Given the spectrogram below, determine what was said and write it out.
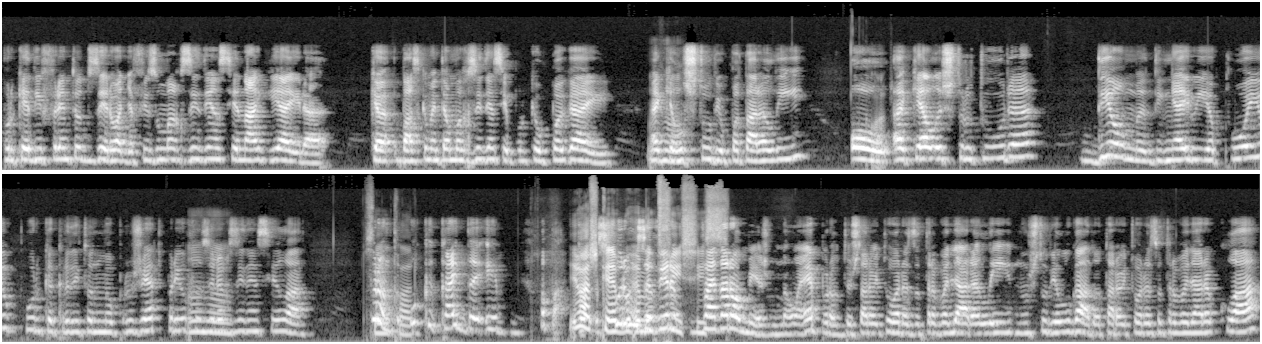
Porque é diferente eu dizer: olha, fiz uma residência na Agueira, que é- basicamente é uma residência porque eu paguei aquele estúdio para estar ali, ou aquela estrutura deu-me dinheiro e apoio porque acreditou no meu projeto para eu fazer a residência lá. Sim, Pronto, claro. o que cai da. É, opa, Eu acho que se é- formos é a muito ver, vai dar ao mesmo, não é? Pronto, eu estar 8 horas a trabalhar ali num estúdio alugado ou estar 8 horas a trabalhar acolá,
